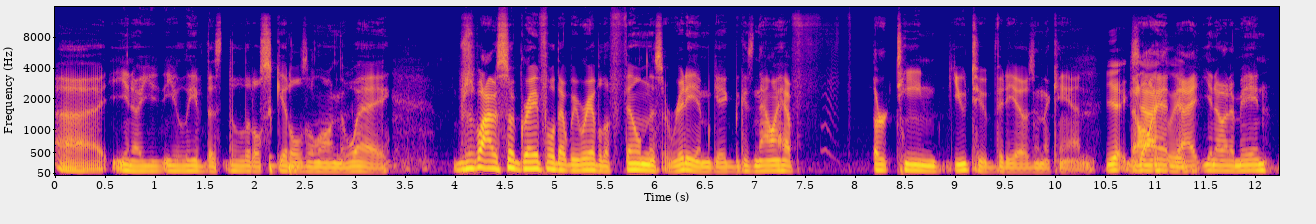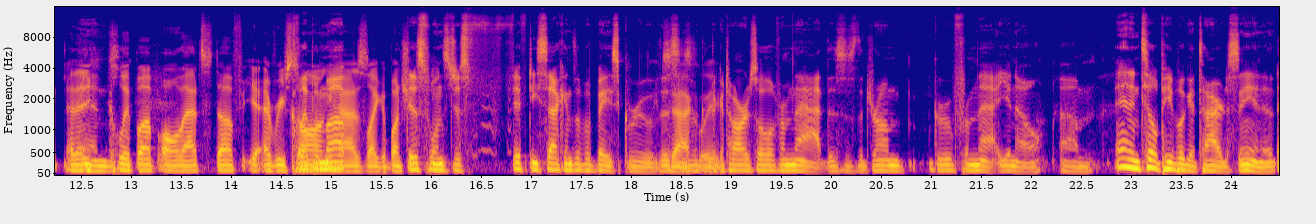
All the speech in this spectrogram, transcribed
uh, you know, you, you leave the, the little skittles along the way, which is why I was so grateful that we were able to film this Iridium gig because now I have 13 YouTube videos in the can. Yeah, That all had- exactly. I- you know what I mean? And then you clip up all that stuff. Yeah, every song up. has like a bunch this of This one's just 50 seconds of a bass groove. This is the guitar solo from that. This is the drum groove from that, you know. Um, and until people get tired of seeing it,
